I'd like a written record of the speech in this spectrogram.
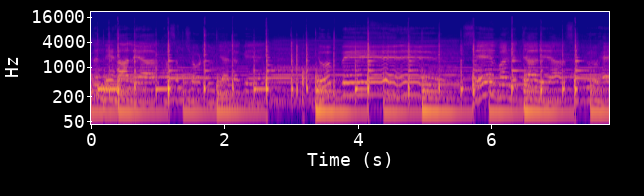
ਜਗਤ ਨਿਹਾਲਿਆ ਖਸਮ ਛੋੜ ਦੂਜੈ ਲਗੇ। ਡੋਬੇ ਸੇਵਨ ਚਾਰਿਆ ਸਤਿਗੁਰੂ ਹੈ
